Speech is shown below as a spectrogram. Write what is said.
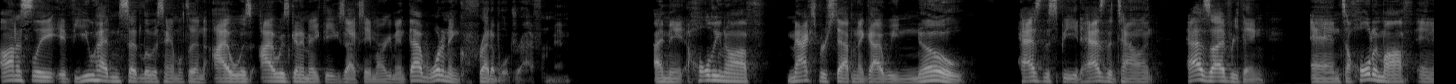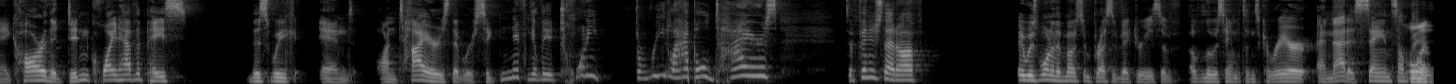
honestly, if you hadn't said Lewis Hamilton, I was I was going to make the exact same argument. That what an incredible drive from him. I mean, holding off Max Verstappen, a guy we know has the speed, has the talent, has everything, and to hold him off in a car that didn't quite have the pace this week and on tires that were significantly 23 lap old tires to finish that off. It was one of the most impressive victories of, of Lewis Hamilton's career, and that is saying something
